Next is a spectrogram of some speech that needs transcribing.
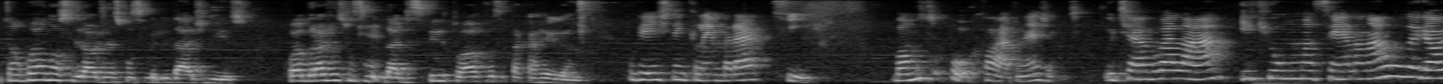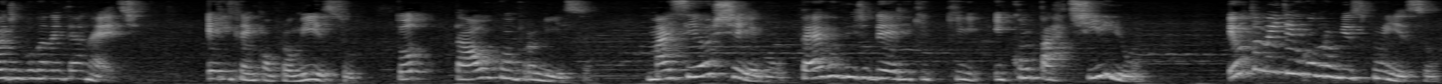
Então qual é o nosso grau de responsabilidade nisso? Qual é o grau de responsabilidade espiritual que você está carregando? Porque a gente tem que lembrar que, vamos supor, claro, né, gente? O Thiago vai lá e filma uma cena nada legal e divulga na internet. Ele tem compromisso? Total compromisso. Mas se eu chego, pego o vídeo dele que, que- e compartilho, eu também tenho compromisso com isso.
